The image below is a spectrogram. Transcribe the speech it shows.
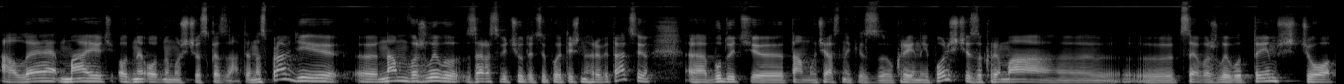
але мають одне одному що сказати. Насправді е, нам важливо зараз відчути цю поетичну гравітацію. Е, Будуть е, там учасники з України і Польщі. Зокрема, е, е, це важливо тим, що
